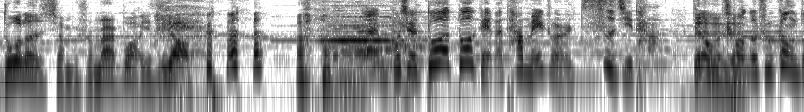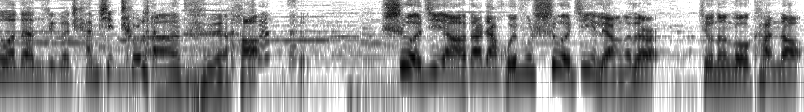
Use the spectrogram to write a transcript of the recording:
多了什么什么也不好意思要了。哎，不是多多给了他，没准刺激他，给我们创作出更多的这个产品出来啊！对对，好。设计啊，大家回复“设计”两个字儿就能够看到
